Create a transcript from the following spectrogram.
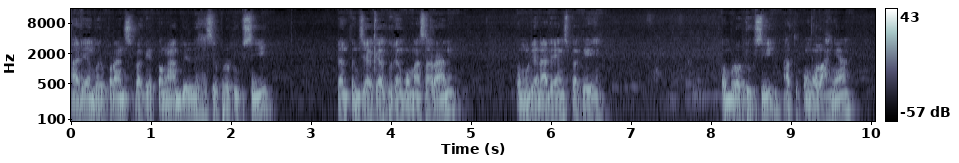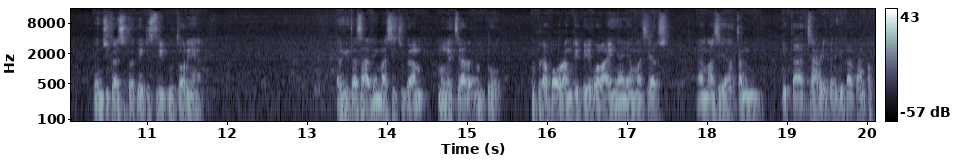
ada yang berperan sebagai pengambil hasil produksi dan penjaga gudang pemasaran, kemudian ada yang sebagai pemroduksi atau pengolahnya, dan juga sebagai distributornya. Dan kita saat ini masih juga mengejar untuk beberapa orang DPO lainnya yang masih harus yang masih akan kita cari dan kita tangkap.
